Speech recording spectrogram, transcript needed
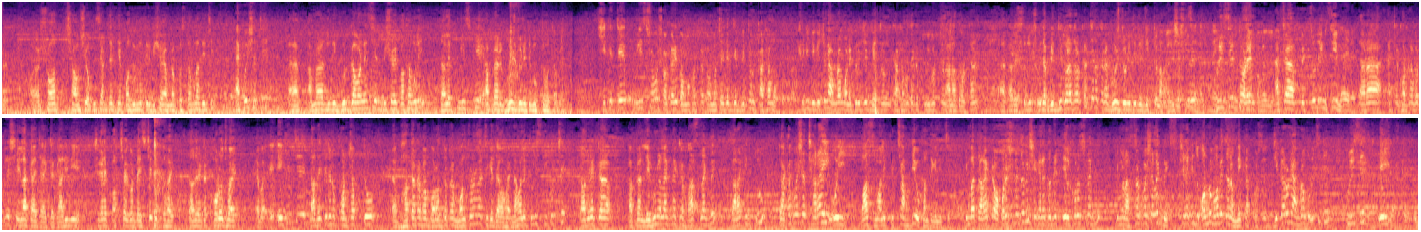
সৎ, সাহসী অফিসারদেরকে পদোন্নতির বিষয়ে আমরা প্রস্তাবনা দিয়েছি। একই সাথে আমরা যদি গুড গভর্নেন্সের বিষয়ে কথা বলি, তাহলে পুলিশকে আপনার ঘুষ দুর্নীতি মুক্ত হতে হবে। সেক্ষেত্রে পুলিশ সহ সরকারি কর্মকর্তা, কর্মচারীদের যে বেতন কাঠামো, সেটি বিবেচনা আমরা মনে করি যে বেতন কাঠামোতে একটা পরিবর্তন আনা দরকার তাদের সুযোগ সুবিধা বৃদ্ধি করা দরকার, যেন তারা ঘুষ দুর্নীতিতে যুক্ত না হয়। বিশেষ করে পুলিশের ধরেন একটা পেট্রোলিং টিম তারা একটা ঘটনা ঘটলে সে এলাকায় যায়, একটা গাড়ি নিয়ে সেখানে পাঁচ ছয় ঘণ্টা স্টে করতে হয়, তাদের একটা খরচ হয় এই ক্ষেত্রে তাদেরকে যেন পর্যাপ্ত ভাতাটা বা বরাদ্দটা মন্ত্রণালয় থেকে দেওয়া হয়, না হলে পুলিশ কি করছে, তাদের একটা, আপনার লেগুনা লাগবে, একটা বাস লাগবে, তারা কিন্তু টাকা পয়সা ছাড়াই ওই বাস মালিককে চাপ দিয়ে ওখান থেকে নিচ্ছে। কিংবা তারা একটা অপারেশনে যাবে সেখানে তাদের তেল খরচ লাগবে, কিংবা নাস্তার পয়সা লাগবে, সেটা কিন্তু অন্যভাবে তারা মেক আপ করছে। যে কারণে আমরা বলেছি যে পুলিশের এই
